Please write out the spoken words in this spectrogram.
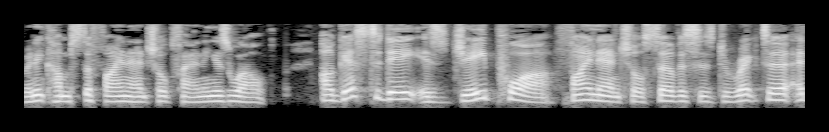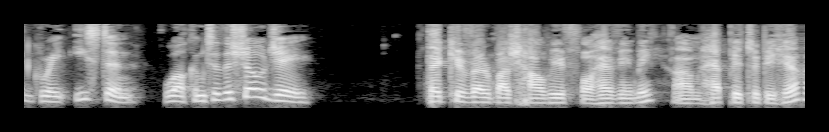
when it comes to financial planning as well. Our guest today is Jay Phua, Financial Services Director at Great Eastern. Welcome to the show, Jay. Thank you very much, Howie, for having me. I'm happy to be here.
